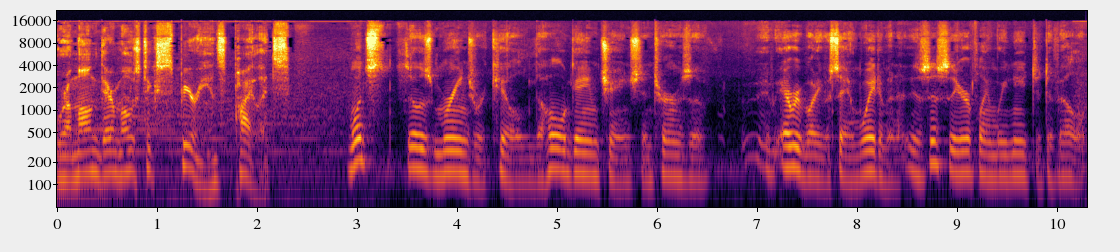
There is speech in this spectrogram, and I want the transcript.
were among their most experienced pilots. Once those Marines were killed, the whole game changed in terms of everybody was saying, wait a minute, is this the airplane we need to develop?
